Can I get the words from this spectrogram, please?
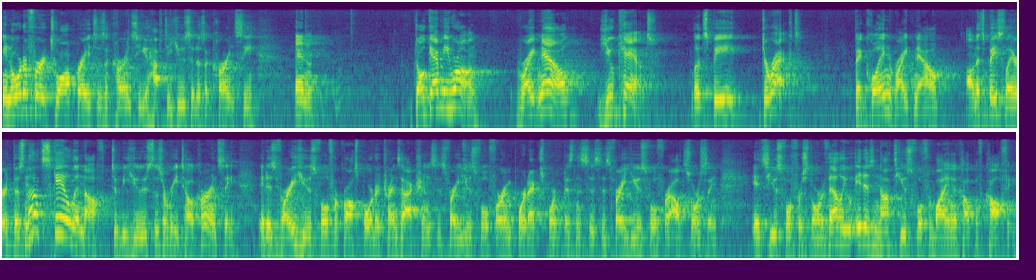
In order for it to operate as a currency, you have to use it as a currency. And don't get me wrong. Right now, you can't. Let's be direct. Bitcoin right now on its base layer does not scale enough to be used as a retail currency. It is very useful for cross-border transactions. It's very useful for import-export businesses. It's very useful for outsourcing. It's useful for store value. It is not useful for buying a cup of coffee.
